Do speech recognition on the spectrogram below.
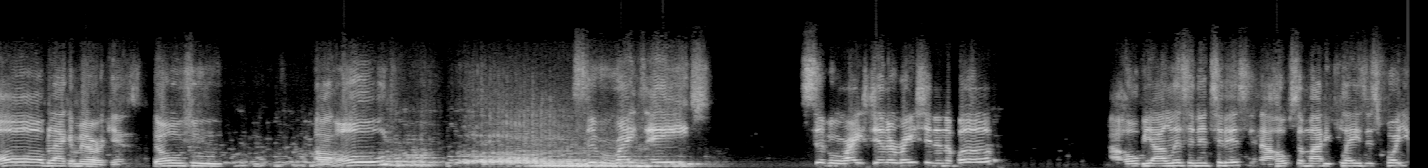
all Black Americans, those who are old, civil rights age, civil rights generation and above. I hope y'all listening to this, and I hope somebody plays this for you.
